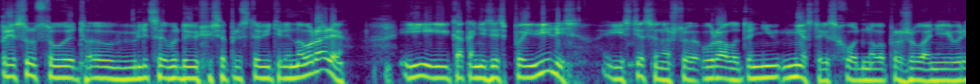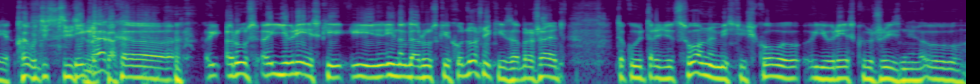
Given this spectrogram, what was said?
присутствует э, в лице выдающихся представителей на Урале, и как они здесь появились. Естественно, что Урал – это не место исходного проживания евреев. Как, И действительно, как, как? э, рус- еврейские и иногда русские художники изображают такую традиционную местечковую еврейскую жизнь э, в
